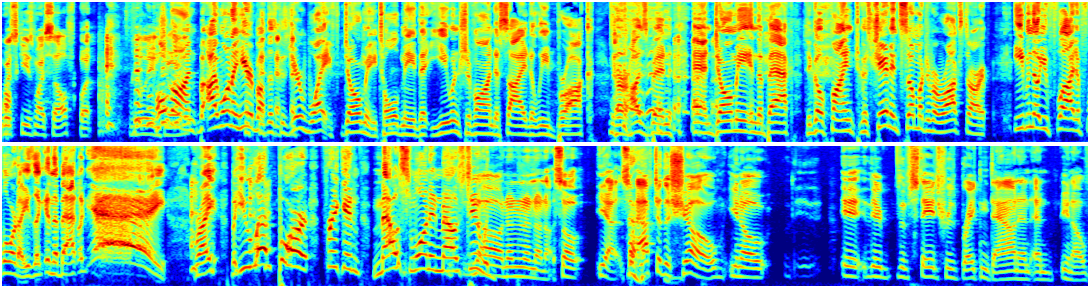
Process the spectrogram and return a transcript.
whiskeys myself, but really enjoyed Hold on, it. but I want to hear about this because your wife Domi told me that you and Siobhan decided to leave Brock, her husband, and Domi in the back to go find because Shannon's so much of a rock star. Even though you fly to Florida, he's like in the back, like yay, right? But you left poor freaking Mouse One and Mouse Two. with- No, no, no, no, no, no. So yeah, so after the show, you know, it, the the stage crew's breaking down, and and you know,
